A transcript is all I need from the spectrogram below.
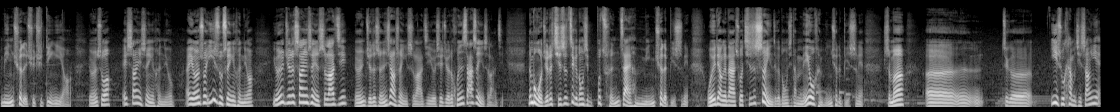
明确的去去定义啊。有人说，哎，商业摄影很牛，哎，有人说艺术摄影很牛啊。有人觉得商业摄影是垃圾，有人觉得人像摄影是垃圾，有些觉得婚纱摄影是垃圾。那么我觉得其实这个东西不存在很明确的鄙视链。我一定要跟大家说，其实摄影这个东西它没有很明确的鄙视链。什么呃这个。艺术看不起商业，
